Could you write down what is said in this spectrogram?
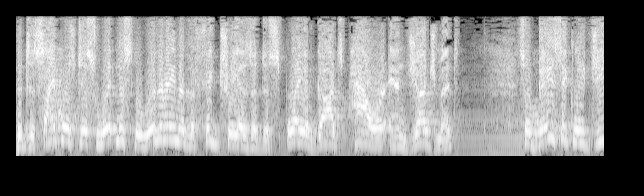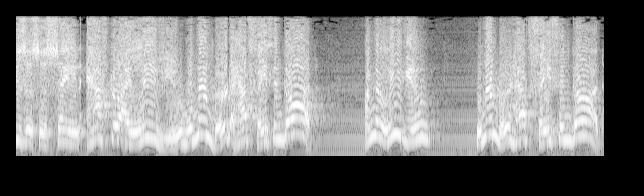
The disciples just witnessed the withering of the fig tree as a display of God's power and judgment. So basically, Jesus is saying, after I leave you, remember to have faith in God. I'm going to leave you. Remember, have faith in God.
